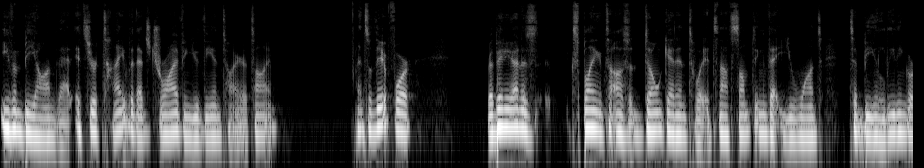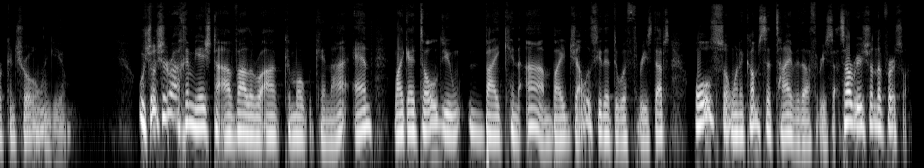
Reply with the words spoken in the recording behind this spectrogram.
even beyond that. It's your taiva that's driving you the entire time. And so therefore, Rabbi Yan is explaining to us, don't get into it. It's not something that you want to be leading or controlling you. And like I told you, by kin'ah, by jealousy, that there were three steps. Also, when it comes to taiva, there are three steps. Read on the first one.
